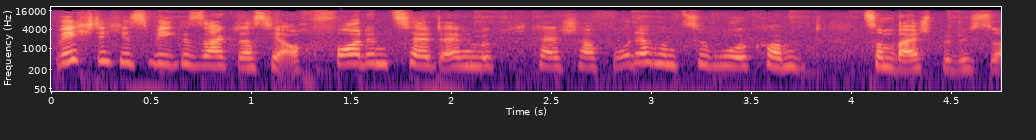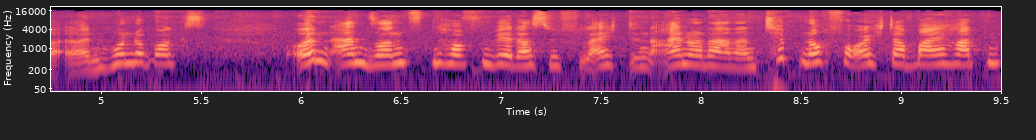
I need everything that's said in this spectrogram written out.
Wichtig ist, wie gesagt, dass ihr auch vor dem Zelt eine Möglichkeit schafft, wo der Hund zur Ruhe kommt, zum Beispiel durch so eine Hundebox. Und ansonsten hoffen wir, dass wir vielleicht den einen oder anderen Tipp noch für euch dabei hatten.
